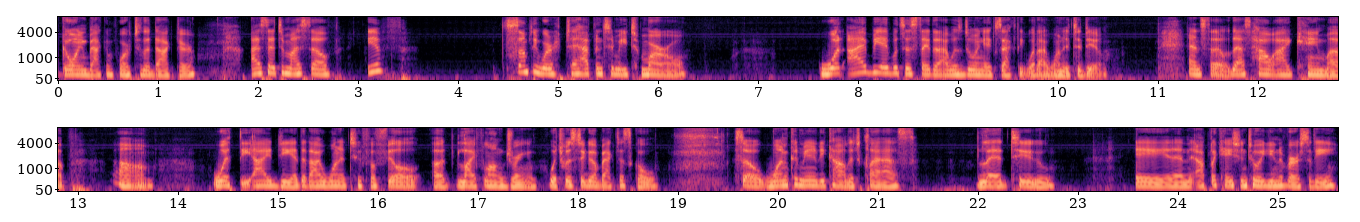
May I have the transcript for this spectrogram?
going back and forth to the doctor, I said to myself, if something were to happen to me tomorrow, would I be able to say that I was doing exactly what I wanted to do? And so that's how I came up um, with the idea that I wanted to fulfill a lifelong dream, which was to go back to school. So one community college class led to a, an application to a university,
